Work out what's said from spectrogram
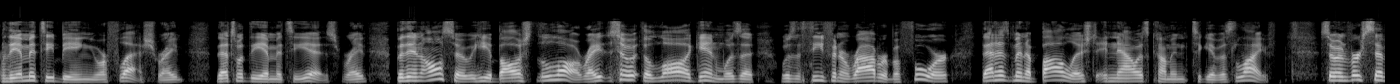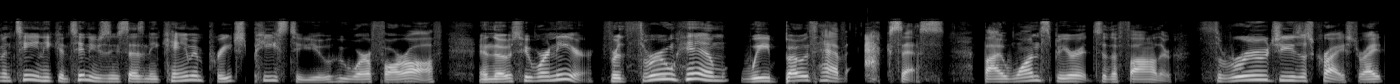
The enmity being your flesh, right? That's what the enmity is, right? But then also he abolished the law, right? So the law again was a was a thief and a robber before, that has been abolished and now it's coming to give us life. So in verse 17 he continues and he says, And he came and preached peace to you who were afar off, and those who were near. For through him we both have access by one Spirit to the Father through Jesus Christ, right?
